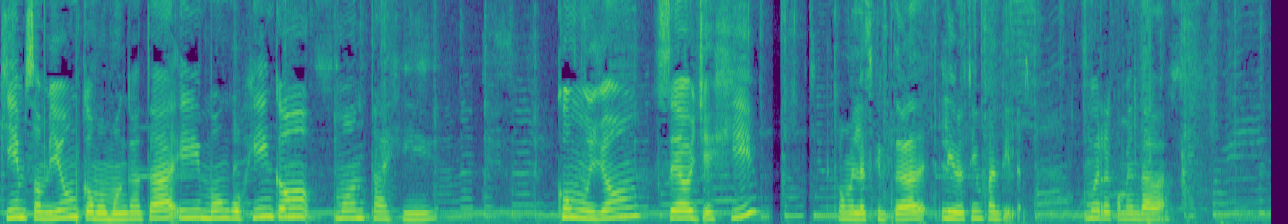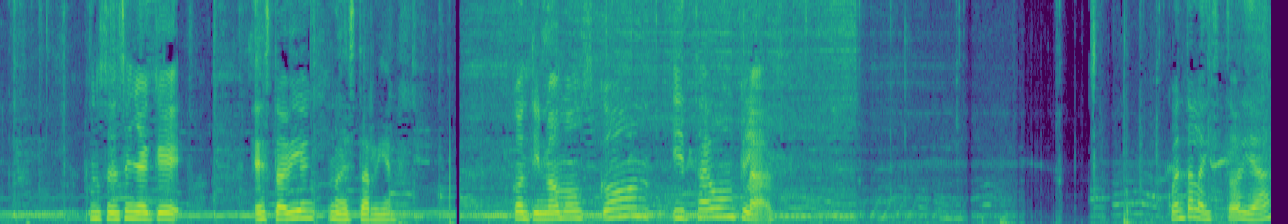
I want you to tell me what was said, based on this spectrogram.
Kim Som-yoon como Mongata y Mon Woo-hin como Montaji. Como Young Seo Ye-hee como la escritora de libros infantiles. Muy recomendada. Nos enseña que está bien, no está bien. Continuamos con Itaewon Class. Cuenta la historia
